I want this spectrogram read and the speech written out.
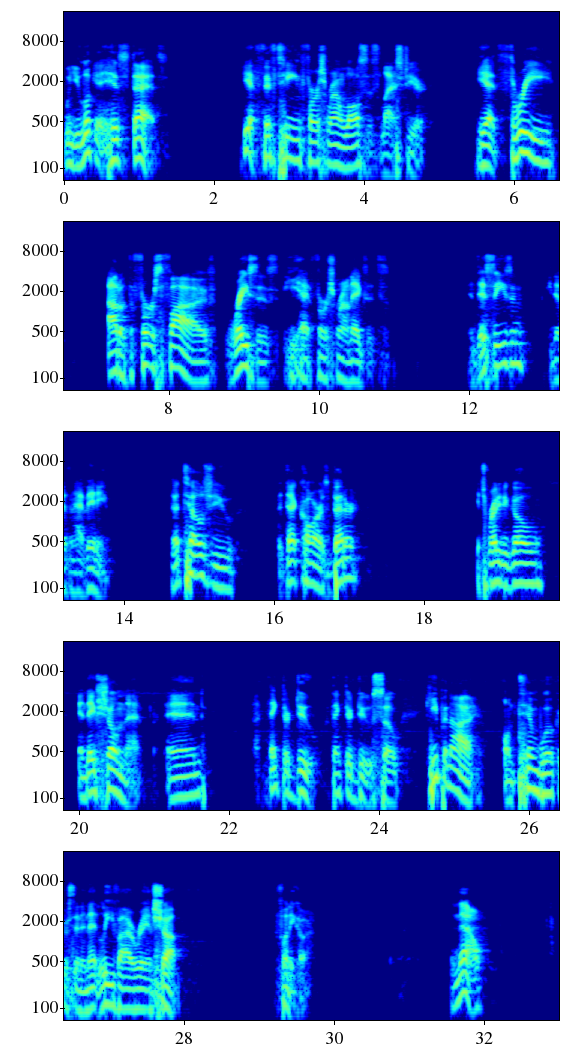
when you look at his stats, he had 15 first round losses last year. He had three out of the first five races, he had first round exits. And this season, he doesn't have any. That tells you that that car is better. It's ready to go, and they've shown that. And I think they're due. I think they're due. So keep an eye on Tim Wilkerson and that Levi, Ray & Shoup. Funny car. And now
